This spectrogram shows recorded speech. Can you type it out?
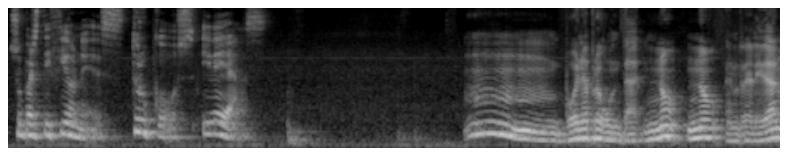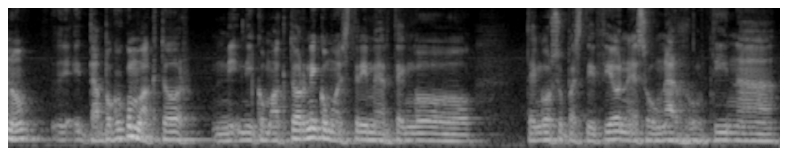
Supersticiones, trucos, ideas. Mm, buena pregunta. No, no, en realidad no. Eh, tampoco como actor. Ni, ni como actor ni como streamer tengo, tengo supersticiones o una rutina.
